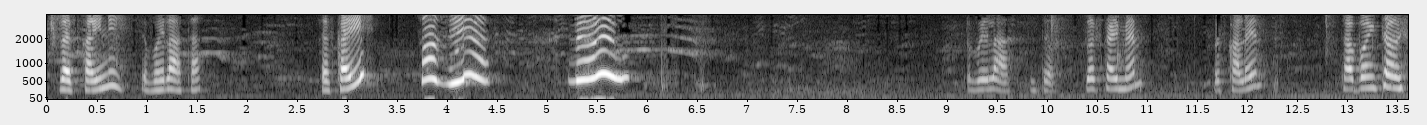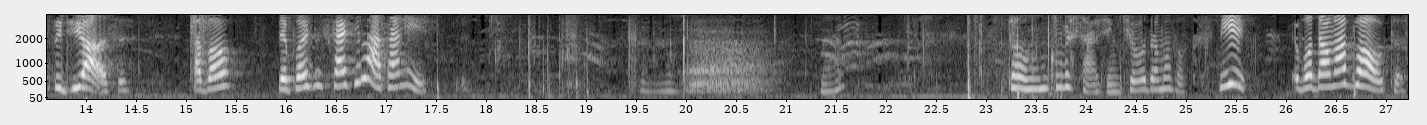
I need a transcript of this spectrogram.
Você vai ficar aí, Nê? Eu vou ir lá, tá? Vai ficar aí? Sozinha? Não! Eu vou ir lá, então. Você vai ficar aí mesmo? Vai ficar lendo? Tá bom então, estudiosa. Tá bom? Depois não esquece de ir lá, tá, Ni? Então, vamos conversar, gente. Eu vou dar uma volta. Ni, eu vou dar uma volta.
